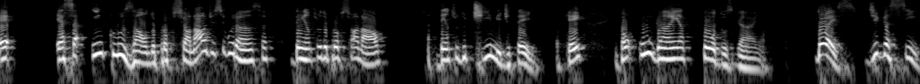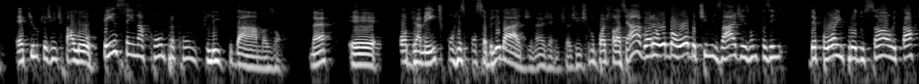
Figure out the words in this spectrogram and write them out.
é essa inclusão do profissional de segurança dentro do profissional, dentro do time de TI, ok? Então, um ganha, todos ganham. Dois, diga sim, é aquilo que a gente falou. Pensem na compra com um clique da Amazon né? É, obviamente com responsabilidade, né, gente? A gente não pode falar assim, ah, agora é oba-oba, times ágeis, vamos fazer deploy em produção e tal.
